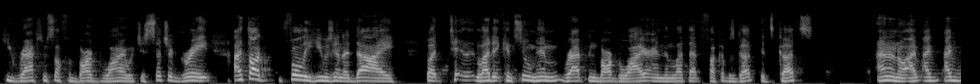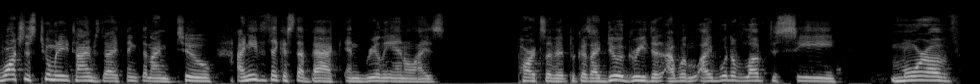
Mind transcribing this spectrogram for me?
he wraps himself in barbed wire, which is such a great. I thought fully he was gonna die, but t- let it consume him wrapped in barbed wire, and then let that fuck up his gut, its guts. I don't know. I, I've, I've watched this too many times that I think that I'm too. I need to take a step back and really analyze parts of it because I do agree that I would I would have loved to see more of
